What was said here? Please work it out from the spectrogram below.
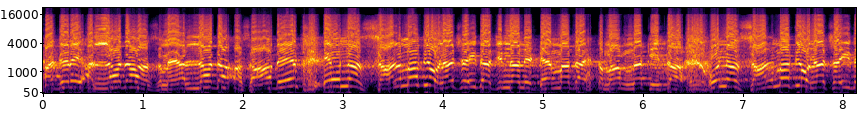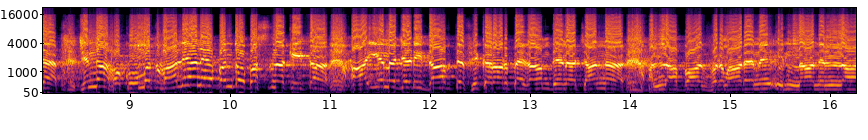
اگر یہ اللہ دا عزم اللہ دا عذاب ہے، یہ انہاں ظالمہ بھی ہونا چاہیے جنہاں نے ڈیما دا اہتمام نہ کیتا۔ انہاں ظالمہ بھی ہونا چاہیے جنہاں حکومت والیاں نے بندوبست نہ کیتا۔ آئیے میں جڑی دعوت فکر اور پیغام دینا چاہنا۔ اللہ پاک فرما رہے ہیں، انا للہ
